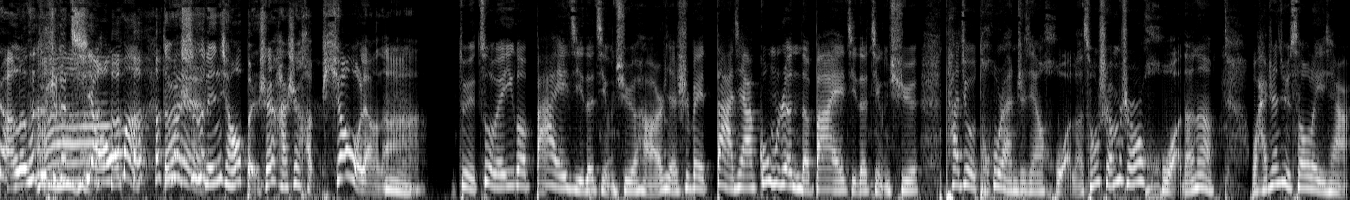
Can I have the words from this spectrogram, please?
然了，它就是个桥嘛。当然，狮子林桥本身还是很漂亮的啊。对，作为一个八 A 级的景区哈，而且是被大家公认的八 A 级的景区，它就突然之间火了。从什么时候火的呢？我还真去搜了一下，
